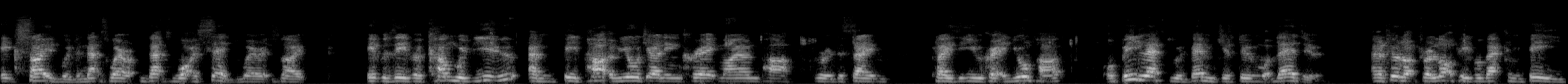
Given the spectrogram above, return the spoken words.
excited with, and that's where that's what I said. Where it's like, it was either come with you and be part of your journey and create my own path through the same place that you created your path, or be left with them just doing what they're doing. And I feel like for a lot of people that can be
